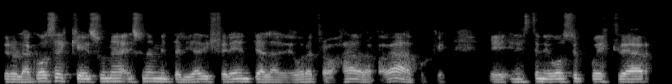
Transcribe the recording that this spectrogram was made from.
Pero la cosa es que es una, es una mentalidad diferente a la de hora trabajada, hora pagada, porque eh, en este negocio puedes crear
